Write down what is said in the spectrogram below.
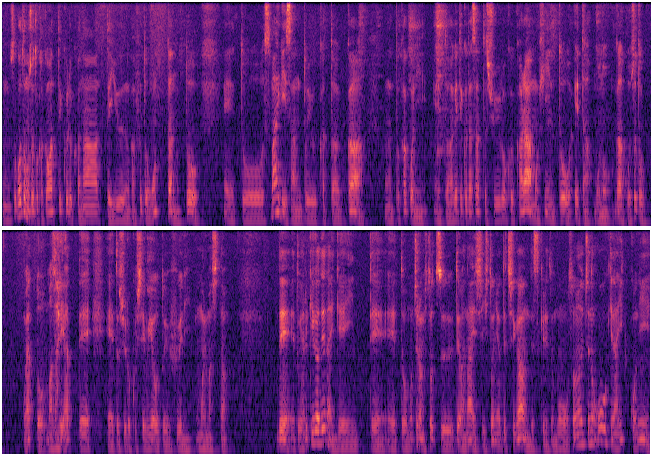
うん、そこともちょっと関わってくるかなっていうのがふと思ったのと,、えー、とスマイリーさんという方が、うん、と過去に、えー、と上げてくださった収録からもヒントを得たものがこうちょっと親と混ざり合って、えー、と収録してみようというふうに思いました。で、えっと、やる気が出ない原因って、えっと、もちろん一つではないし人によって違うんですけれどもそのうちの大きな一個に、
